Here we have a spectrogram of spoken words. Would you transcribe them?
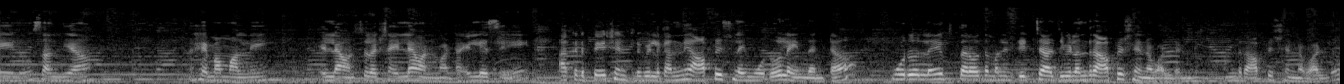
నేను సంధ్య హేమమ్మల్ని వెళ్ళామని సులక్షణ వెళ్ళామన్నమాట. వెళ్ళేసి అక్కడ పేషెంట్లు వీళ్ళకి అన్ని ఆపరేషన్ అయ్యి మూడు రోజులు అయిందంట. మూడు రోజులు అయిన తర్వాత మళ్ళీ డిశ్చార్జ్. వీళ్ళందరూ ఆపరేషన్ అయిన వాళ్ళండి. అందరూ ఆపరేషన్ అయిన వాళ్ళు.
